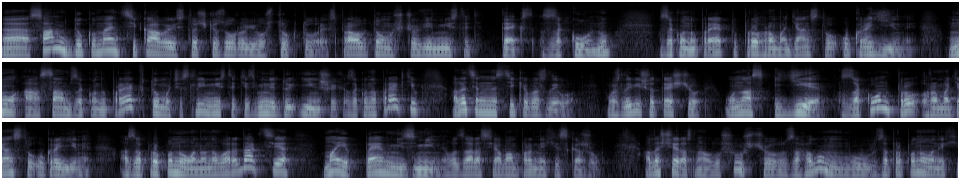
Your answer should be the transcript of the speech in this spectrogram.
Е, Сам документ цікавий з точки зору його структури. Справа в тому, що він містить текст закону, законопроекту про громадянство України. Ну а сам законопроект в тому числі містить і зміни до інших законопроектів, але це не настільки важливо. Важливіше те, що у нас є закон про громадянство України, а запропонована нова редакція має певні зміни. От зараз я вам про них і скажу. Але ще раз наголошу, що загалом у запропонованих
